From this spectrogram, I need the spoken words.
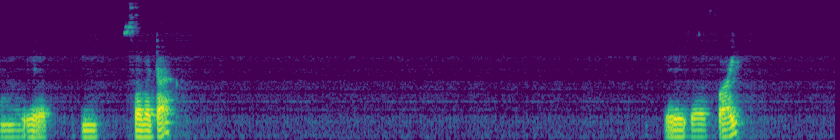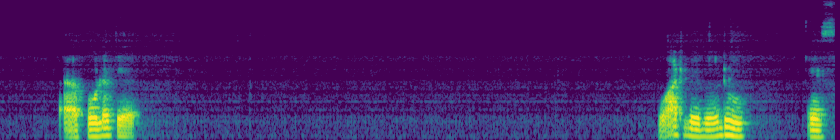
and we have mm, server tag there is a file uh, folder there. What we will do is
